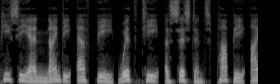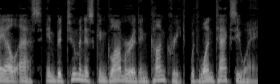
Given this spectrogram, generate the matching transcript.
PCN 90 FB width T assistance POPI ILS in bituminous conglomerate and concrete with one taxiway.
